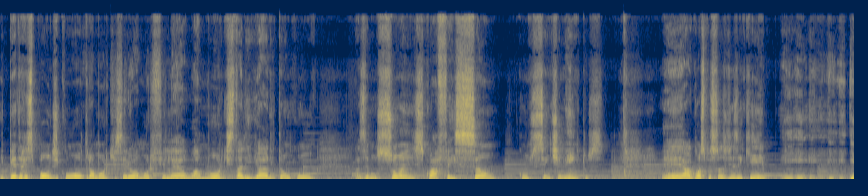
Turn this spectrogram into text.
E Pedro responde com outro amor, que seria o amor filéu, o amor que está ligado então com as emoções, com a afeição, com os sentimentos. É, algumas pessoas dizem que. E, e, e,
